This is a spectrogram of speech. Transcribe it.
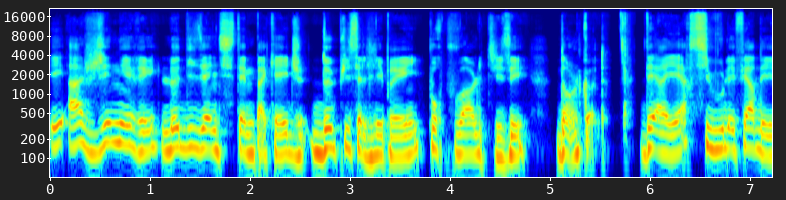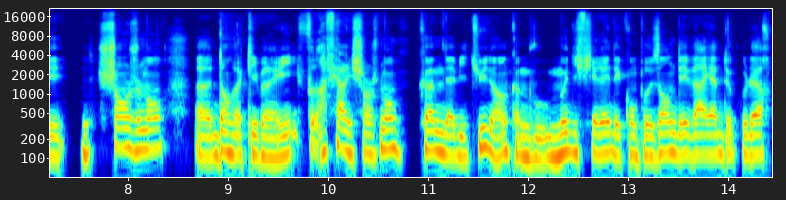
et à générer le design system package depuis cette librairie pour pouvoir l'utiliser dans le code. Derrière, si vous voulez faire des changements euh, dans votre librairie, il faudra faire les changements comme d'habitude, hein, comme vous modifierez des composants, des variables de couleur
